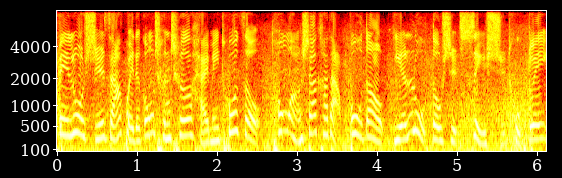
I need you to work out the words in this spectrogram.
被落石砸毁的工程车还没拖走，通往沙卡塔步道沿路都是碎石土堆。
